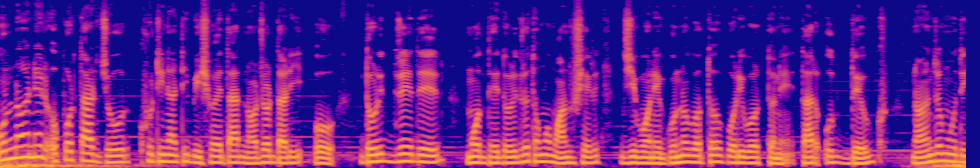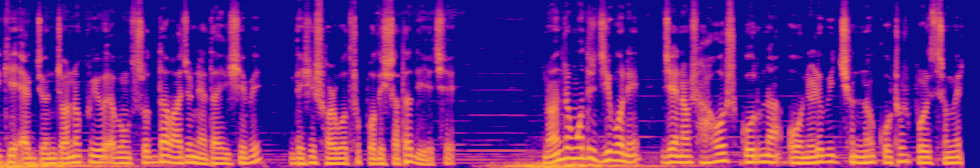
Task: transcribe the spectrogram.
উন্নয়নের ওপর তার জোর, খুঁটিনাটি বিষয়ে তার নজরদারি ও দরিদ্রদের মধ্যে দরিদ্রতম মানুষের জীবনে গুণগত পরিবর্তনে তার উদ্যোগ নরেন্দ্র মোদীকে একজন জনপ্রিয় এবং শ্রদ্ধাভাজন নেতা হিসেবে দেশে সর্বত্র প্রতিষ্ঠাতা দিয়েছে। নরেন্দ্র মোদীর জীবনে যেন সাহস, করুণা ও নিরবিচ্ছিন্ন কঠোর পরিশ্রমের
